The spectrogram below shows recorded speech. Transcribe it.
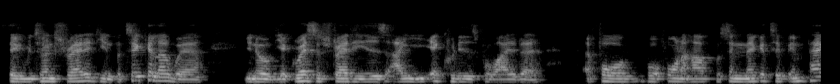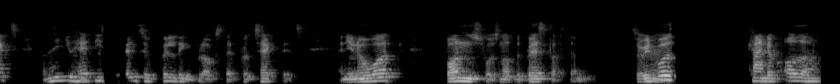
stable return strategy in particular, where, you know, the aggressive strategies, i.e. equities provided a, a four, four, four and a half percent negative impact. But then you had these defensive building blocks that protected. And you know what? Bonds was not the best of them. So it mm. was kind of other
